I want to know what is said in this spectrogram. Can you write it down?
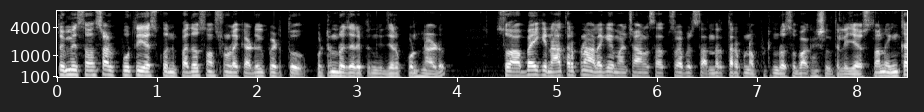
తొమ్మిది సంవత్సరాలు పూర్తి చేసుకొని పదో సంవత్సరంలోకి అడుగు పెడుతూ పుట్టినరోజు జరిపి జరుపుకుంటున్నాడు. సో అబ్బాయికి నా తరపున అలాగే మన ఛానల్ సబ్స్క్రైబర్స్ అందరి తరపున పుట్టినరోజు శుభాకాంక్షలు తెలియజేస్తున్నాను. ఇంకా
